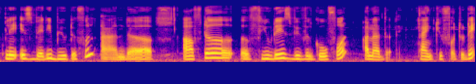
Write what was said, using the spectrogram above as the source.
play is very beautiful and after few days we will go for another thank you for today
